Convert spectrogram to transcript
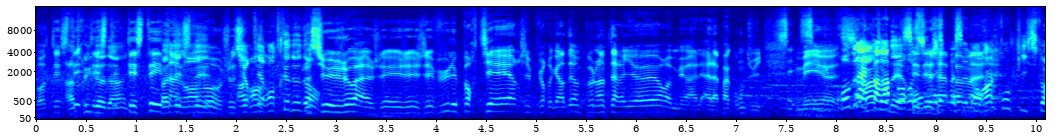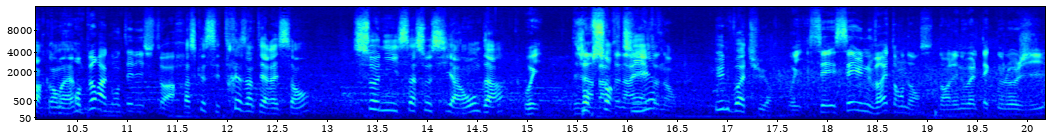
Bon, Un tester, truc de tester, tester est Pas un grand testé. mot. Je suis Ah, rentré dedans. voilà, j'ai vu les portières, j'ai pu regarder un peu l'intérieur, mais elle n'a pas conduit. C'est Mais, c'est euh, du progrès Alors, par attendez, rapport au c'est CES déjà pas précédent. mal. On raconte l'histoire quand même. On peut raconter l'histoire. Parce que c'est très intéressant. Sony s'associe à Honda, Oui, déjà Pour un partenariat sortir- étonnant. Une voiture. Oui, c'est une vraie tendance dans les nouvelles technologies.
